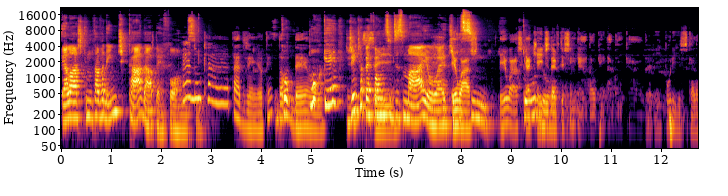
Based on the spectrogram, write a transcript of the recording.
Ela acho que não tava nem indicada a É, performance. nunca é, tadinha. Eu tenho dó Co- dela. Por quê? Gente, a Sei. performance de Smile é tipo Eu acho. assim. Eu acho que a Tudo. Kate deve ter xingado alguém da bancada. E por isso que ela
